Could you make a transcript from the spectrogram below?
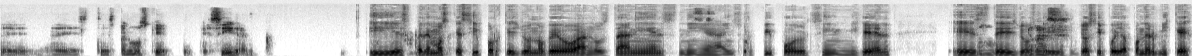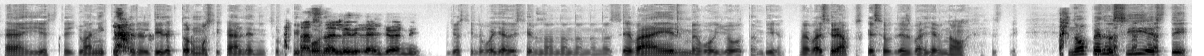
eh, este, esperemos que, que sigan. Y esperemos que sí, porque yo no veo a los Daniels ni a Insur People sin Miguel. Mm, Este, yo sí, yo sí voy a poner mi queja y este, Joanny, que es el director musical en Insur People. Dile al Johnny. Yo sí le voy a decir, no, no, no, no, no, se va él, me voy yo también. Me va a decir, ah, pues que se les vaya, no, este, no, pero sí, este,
